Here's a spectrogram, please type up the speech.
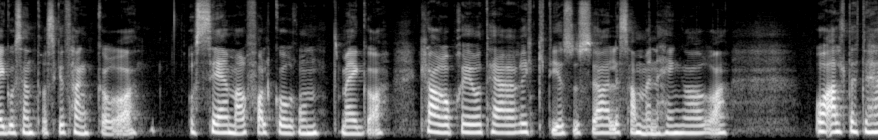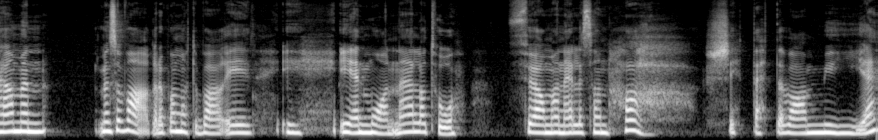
egosentriske tanker og, og se mer folk gå rundt meg og klare å prioritere riktige sosiale sammenhenger og, og alt dette her. Men men så varer det på en måte bare i, i, i en måned eller to før man er litt sånn Åh, shit, dette var mye.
